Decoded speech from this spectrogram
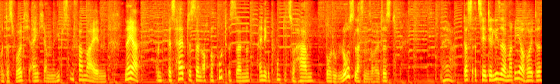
und das wollte ich eigentlich am liebsten vermeiden. Naja, und weshalb das dann auch noch gut ist, dann einige Punkte zu haben, wo du loslassen solltest. Naja, das erzählt dir Lisa Maria heute,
